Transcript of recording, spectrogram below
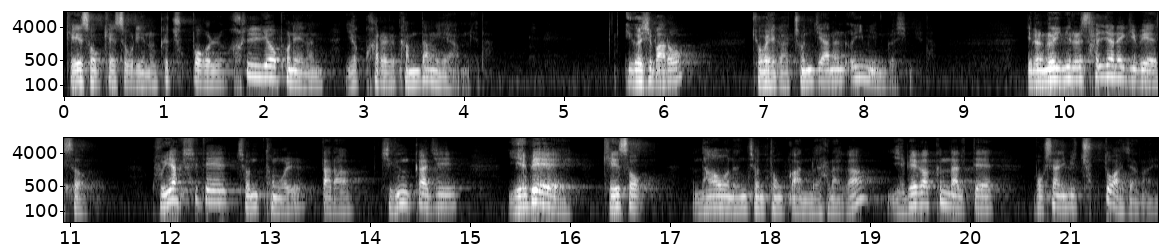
계속해서 우리는 그 축복을 흘려보내는 역할을 감당해야 합니다. 이것이 바로 교회가 존재하는 의미인 것입니다. 이런 의미를 살려내기 위해서 구약시대의 전통을 따라 지금까지 예배에 계속 나오는 전통관 하나가 예배가 끝날 때 목사님이 축도하잖아요.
